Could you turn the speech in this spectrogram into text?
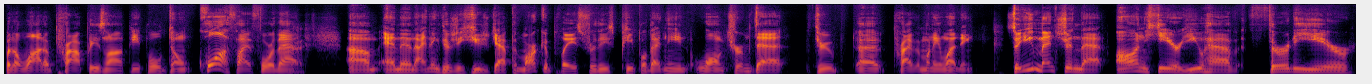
but a lot of properties, a lot of people don't qualify for that. Right. Um, and then I think there's a huge gap in the marketplace for these people that need long term debt through uh, private money lending. So you mentioned that on here you have 30 year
